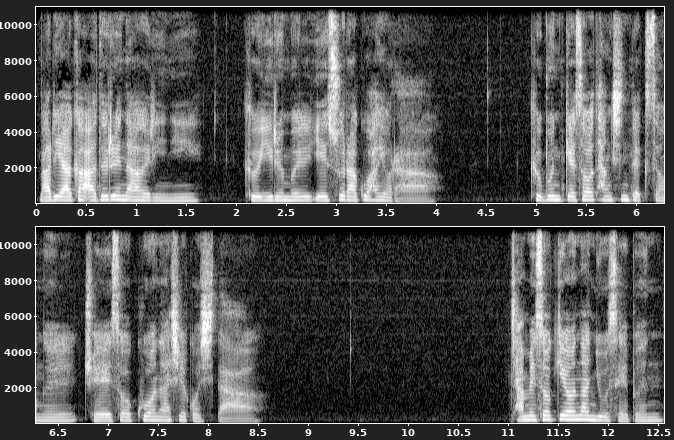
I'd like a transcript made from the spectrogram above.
마리아가 아들을 낳으리니 그 이름을 예수라고 하여라. 그분께서 당신 백성을 죄에서 구원하실 것이다. 잠에서 깨어난 요셉은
